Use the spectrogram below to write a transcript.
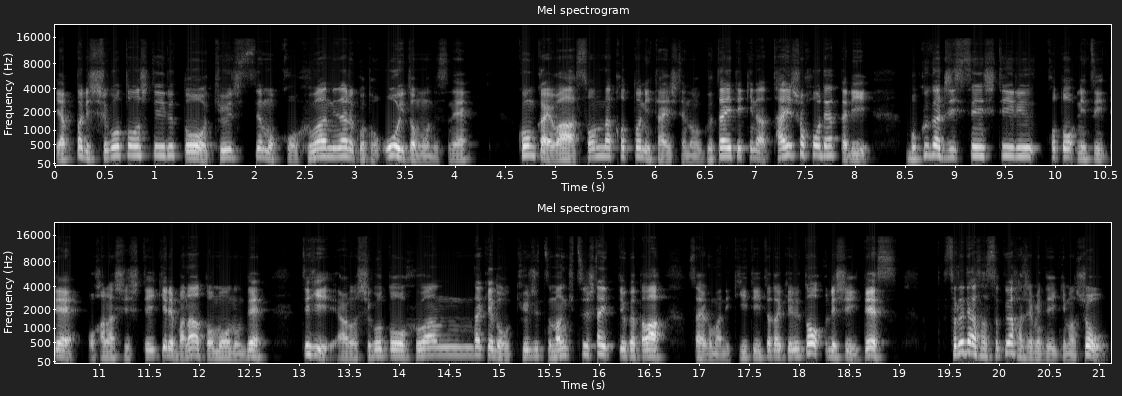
やっぱり仕事をしていると休日でもこう不安になること多いと思うんですね。今回はそんなことに対しての具体的な対処法であったり、僕が実践していることについてお話ししていければなと思うので、ぜひ、あの、仕事を不安だけど休日満喫したいっていう方は、最後まで聞いていただけると嬉しいです。それでは早速始めていきましょう。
